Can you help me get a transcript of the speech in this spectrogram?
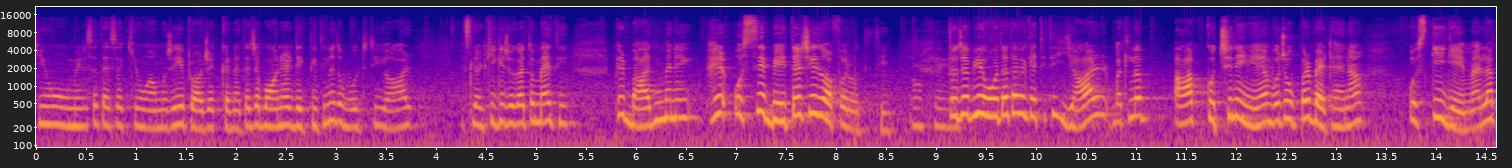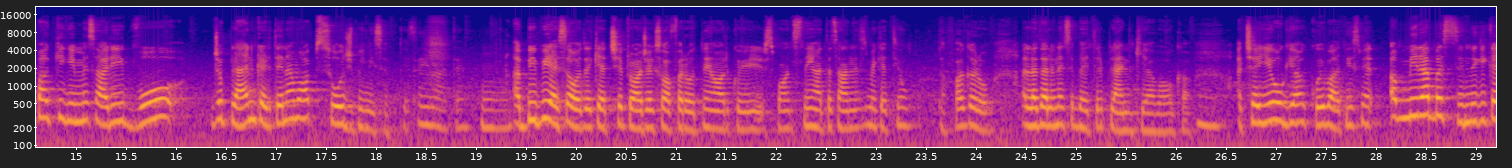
क्यों मेरे साथ ऐसा क्यों हुआ मुझे ये प्रोजेक्ट करना था जब ऑनर देखती थी ना तो बोलती थी यार इस लड़की की जगह तो मैं थी फिर बाद में मैंने फिर उससे बेहतर चीज़ ऑफ़र होती थी okay. तो जब ये होता था मैं कहती थी यार मतलब आप कुछ नहीं है वो जो ऊपर बैठा है ना उसकी गेम है अल्लाह पाक की गेम है सारी वो जो प्लान करते हैं ना वो आप सोच भी नहीं सकते। सही बात है। हम्म। अभी भी ऐसा होता है कि अच्छे प्रोजेक्ट्स ऑफ़र होते हैं और कोई रिस्पांस नहीं आता सामने से मैं कहती हूँ दफ़ा करो। अल्लाह ताला ने इसे बेहतर प्लान किया हुआ होगा। हम्म। अच्छा ये हो गया कोई बात नहीं इसमें। अब मेरा बस ज़िंदगी का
